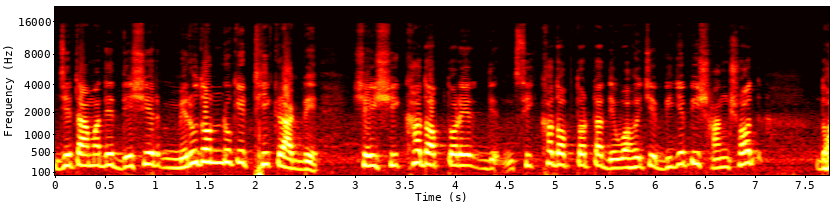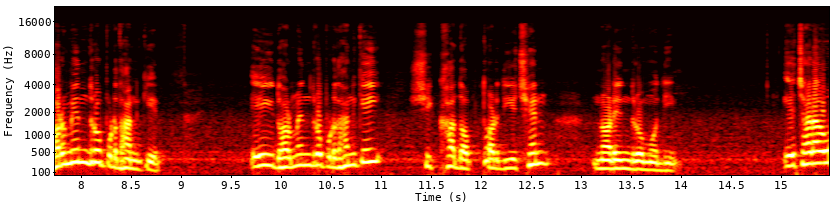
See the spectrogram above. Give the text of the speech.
যেটা আমাদের দেশের মেরুদণ্ডকে ঠিক রাখবে, সেই শিক্ষা দপ্তরের শিক্ষা দপ্তরটা দেওয়া হয়েছে বিজেপি সাংসদ ধর্মেন্দ্র প্রধানকে। এই ধর্মেন্দ্র প্রধানকেই শিক্ষা দপ্তর দিয়েছেন নরেন্দ্র মোদী। এছাড়াও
